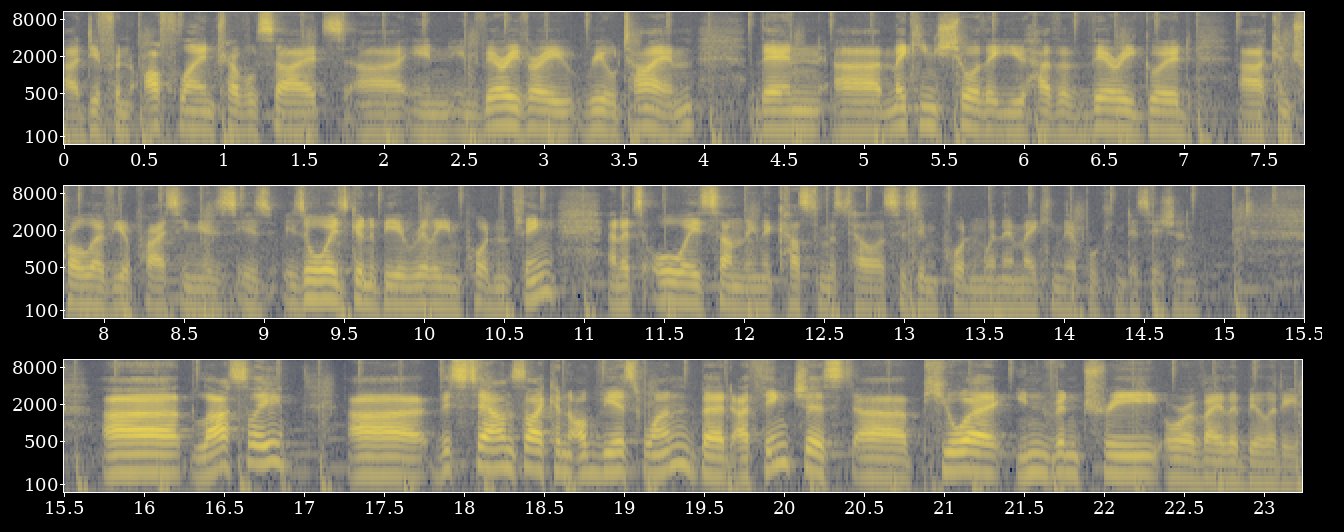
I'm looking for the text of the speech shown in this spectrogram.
uh, different offline travel sites uh, in, in very, very real time, then uh, making sure that you have a very good uh, control over your pricing is, is, is always going to be a really important thing. And it's always something that customers tell us is important when they're making their booking decision. Uh, lastly, uh, this sounds like an obvious one, but I think just uh, pure inventory or availability.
